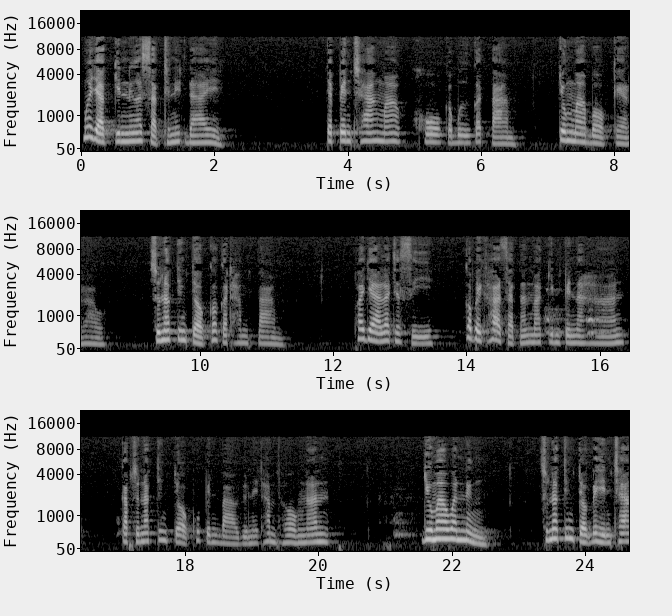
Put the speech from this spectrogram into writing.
เมื่ออยากกินเนื้อสัตว์ชนิดใด จะเป็นช้างม้าโคกระบือก็ตาม จงมาบอกแก่เรา สุนัขจิ้งจอกก็กระทำตาม พระยาราชสีก็ไปฆ่าสัตว์นั้นมากินเป็นอาหาร กับสุนัขจิ้งจอกผู้เป็นบ่าวอยู่ในถ้ำทองนั้น อยู่มาวันหนึ่ง สุนัขจิ้งจอกได้เห็นช้าง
